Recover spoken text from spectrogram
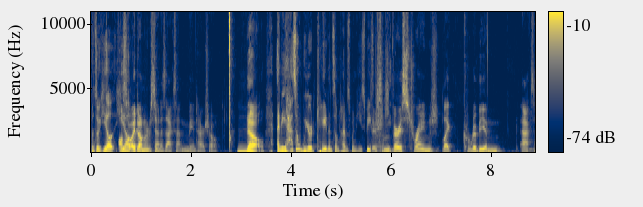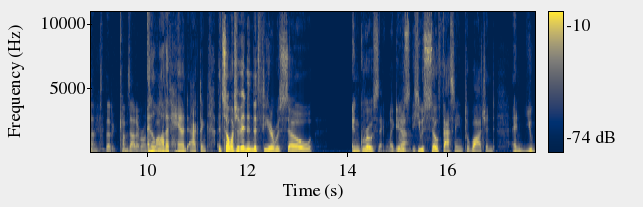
And so he he Also, I don't understand his accent in the entire show. no, and he has a weird cadence sometimes when he speaks. There's some He- very strange, like Caribbean accent that comes out every once and in a a lot of hand acting. And so much of it in the theater was so engrossing. Like it Yeah. was he was so fascinating to watch and and you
